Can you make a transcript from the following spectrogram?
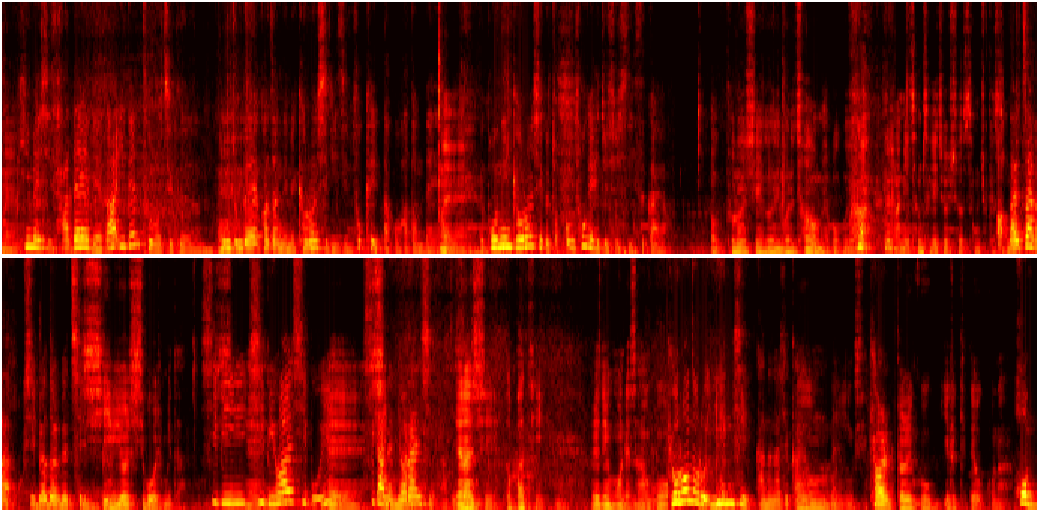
네. 히메시 4대 메가 이벤트로 지금 네. 공준배 과장님의 결혼식이 지금 속해 있다고 하던데 네. 본인 결혼식을 조금 소개해 주실 수 있을까요? 어, 결혼식은 이번에 처음 해보고요. 많이 참석해 주셨으면 아, 좋겠습니다. 날짜가 혹시 몇 월 며칠입니까? 12월 15일입니다. 12, 예. 12월 15일 네. 시간은 11시 맞으시죠? 11시 더 파티 네. 웨딩홀에서 네, 네. 하고 결혼으로 이행시 가능하실까요? 그런 네. 인식. 결, 결국 이렇게 되었구나. 혼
